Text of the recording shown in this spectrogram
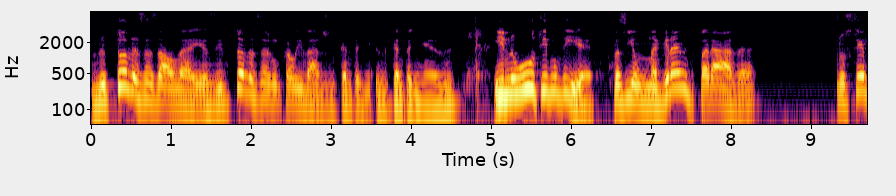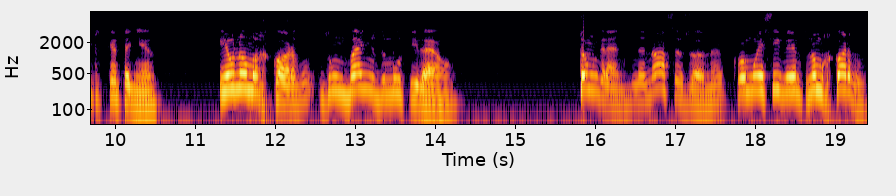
de todas as aldeias e de todas as localidades de Cantanhede e no último dia faziam uma grande parada no centro de Cantanhede. Eu não me recordo de um banho de multidão tão grande na nossa zona como esse evento. Não me recordo,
